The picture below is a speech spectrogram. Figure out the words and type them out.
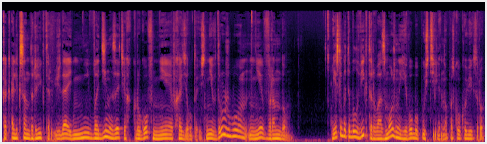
как Александр Викторович, да, ни в один из этих кругов не входил, то есть ни в дружбу, ни в рандом. Если бы это был Виктор, возможно, его бы пустили, но поскольку Виктору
